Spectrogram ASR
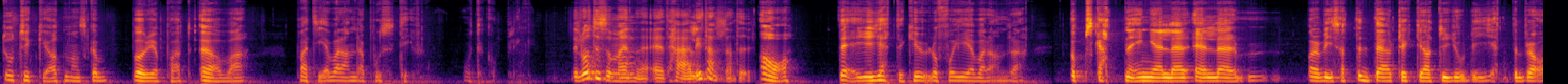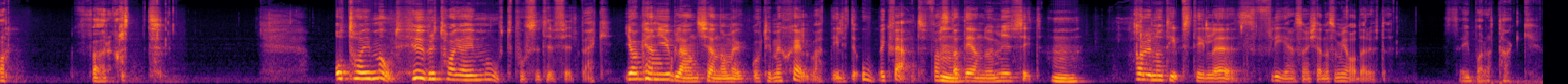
Då tycker jag att man ska börja på att öva på att ge varandra positiv återkoppling. Det låter som en, ett härligt alternativ. Ja, det är ju jättekul att få ge varandra uppskattning eller, eller bara visa att det där tyckte jag att du gjorde jättebra för att. Och ta emot. Hur tar jag emot positiv feedback? Jag kan ju ibland känna om jag går till mig själv att det är lite obekvämt fast att det ändå är mysigt. Har du något tips till eh, fler som känner som jag där ute? Säg bara tack.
